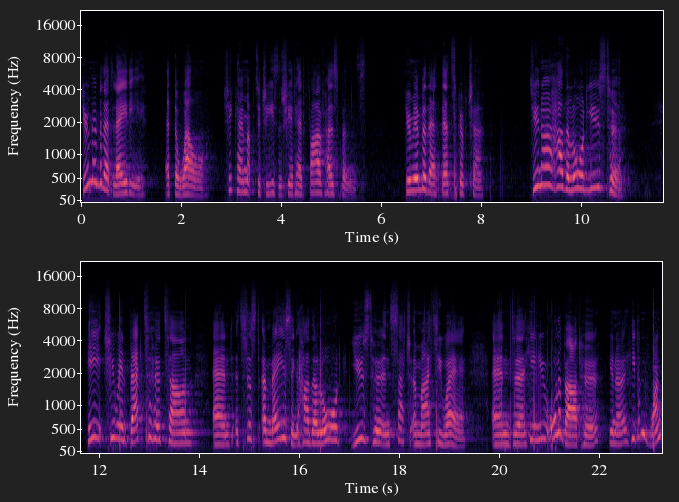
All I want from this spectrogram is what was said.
do you remember that lady at the well She came up to Jesus. She had had five husbands. Do you remember that, that scripture? Do you know how the Lord used her? He, she went back to her town, and it's just amazing how the Lord used her in such a mighty way. And uh, he knew all about her. You know, he didn't want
